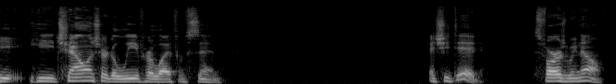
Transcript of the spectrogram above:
He, he challenged her to leave her life of sin. And she did, as far as we know.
